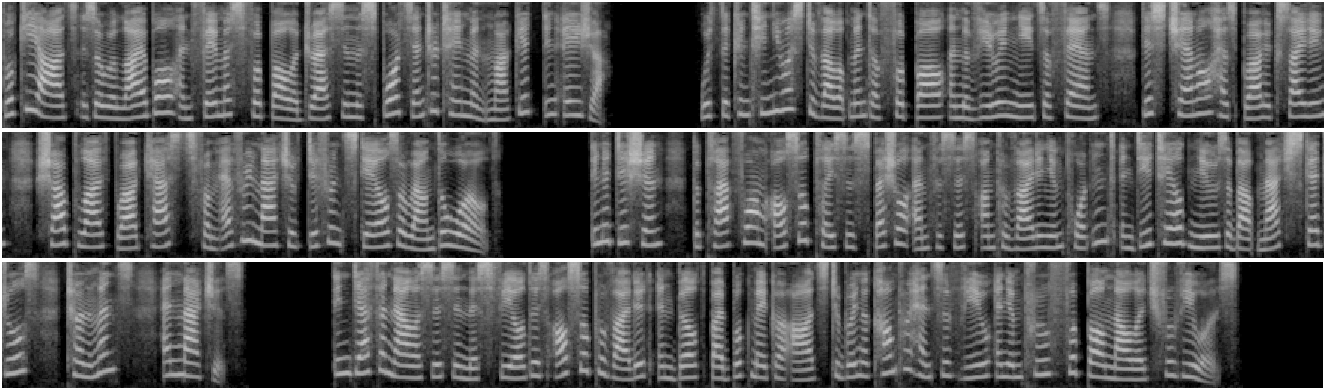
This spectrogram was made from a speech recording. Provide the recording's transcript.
Bookie Odds is a reliable and famous football address in the sports entertainment market in Asia. With the continuous development of football and the viewing needs of fans, this channel has brought exciting, sharp live broadcasts from every match of different scales around the world. In addition, the platform also places special emphasis on providing important and detailed news about match schedules, tournaments, and matches. In-depth analysis in this field is also provided and built by Bookmaker Odds to bring a comprehensive view and improve football knowledge for viewers.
